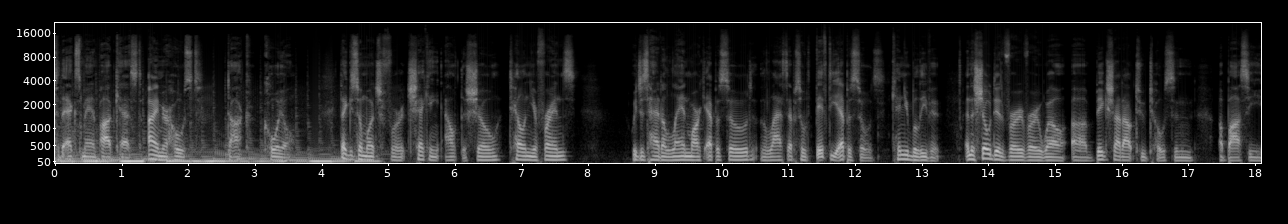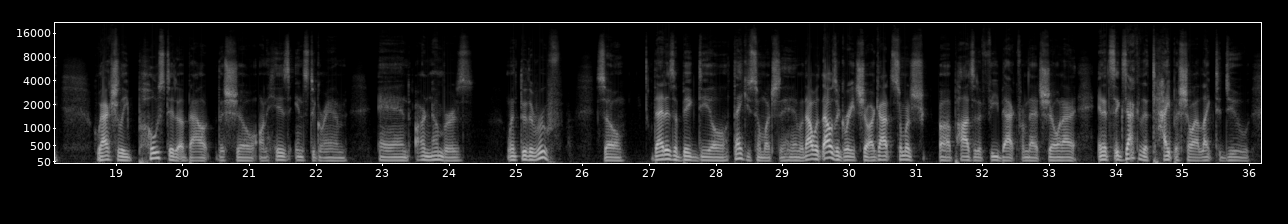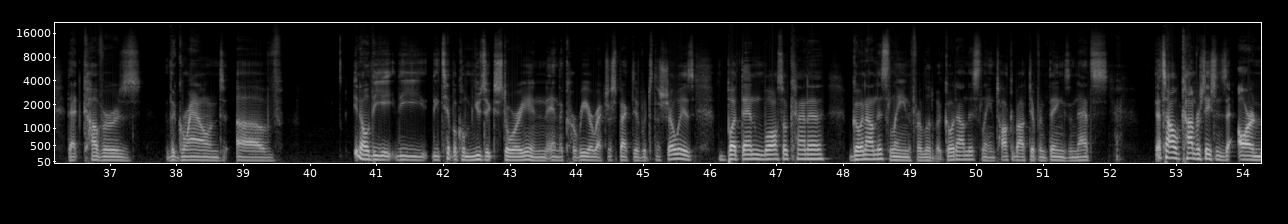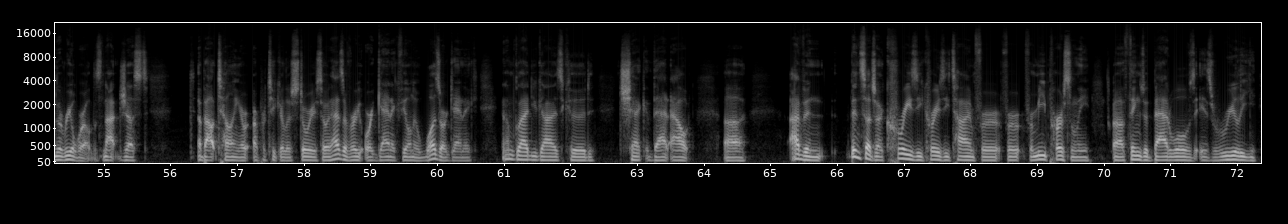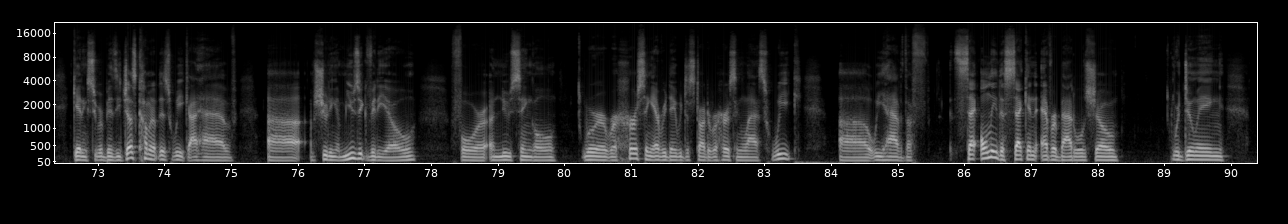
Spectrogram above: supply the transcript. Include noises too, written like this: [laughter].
To the Ex Man Podcast. I am your host, Doc Coyle. Thank you so much for checking out the show, telling your friends. We just had a landmark episode, the last episode, 50 episodes. Can you believe it? And the show did very, very well. Uh, big shout out to Tosin Abasi, who actually posted about the show on his Instagram, and our numbers went through the roof. So that is a big deal. Thank you so much to him. That was that was a great show. I got so much uh, positive feedback from that show, and I and it's exactly the type of show I like to do that covers the ground of you know the the the typical music story and and the career retrospective, which the show is. But then we'll also kind of go down this lane for a little bit, go down this lane, talk about different things, and that's that's how conversations are in the real world. It's not just about telling a, a, particular story. So it has a very organic feel, and it was organic. And I'm glad you guys could check that out. Uh, I've been been such a crazy, crazy time for for for me personally. Uh, things with Bad Wolves is really getting super busy. Just coming up this week, I have uh, I'm shooting a music video for a new single. We're rehearsing every day. We just started rehearsing last week. Uh, we have the only the second ever Bad Wolves show. We're doing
